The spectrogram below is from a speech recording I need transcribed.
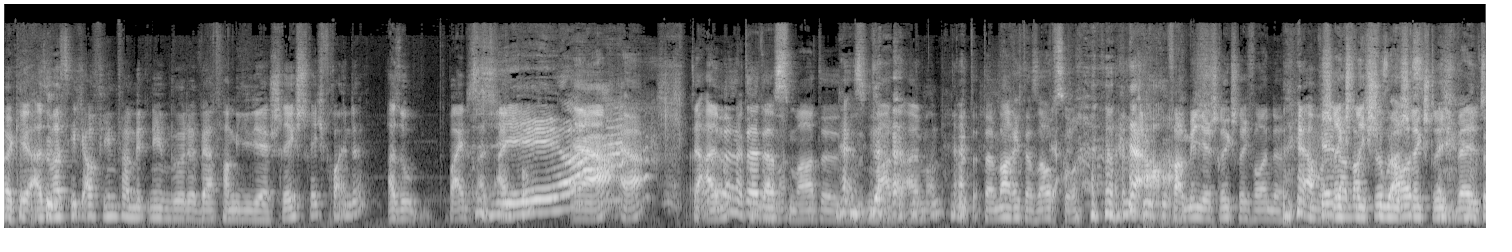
Okay, also was ich auf jeden Fall mitnehmen würde, wäre Familie Schrägstrich Freunde. Also beides als ein Punkt. Ja, ja. Der Alman, der, der Alman. smarte. Der smarte Alman. Gut, dann mache ich das auch so. Familie, Schrägstrich, Freunde. Ja. Okay, dann Schrägstrich, Schule. Schrägstrich, Welt.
